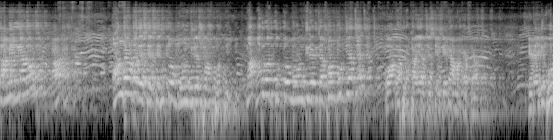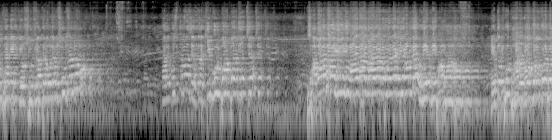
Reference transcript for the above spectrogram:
তামিলনাড়ু আর অন্ধ্রপ্রদেশে দুটো মন্দিরের সম্পত্তি। মাত্র দুটো মন্দিরের যা সম্পত্তি আছে ওয়াকাফের তাই আছে সেই ডেটা আমার কাছে আছে। এটা যদি ভুল থাকে, কেউ শুধরাতে বলে আমি শুধরে নেব। তাহলে বুঝতে তারা কি ভুল দিচ্ছে? করে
